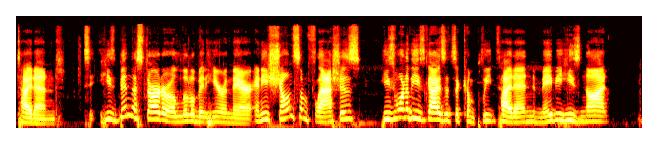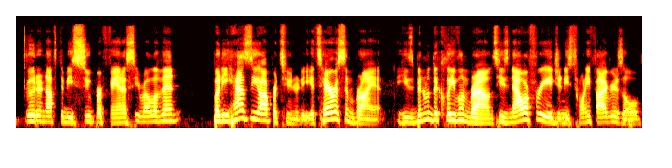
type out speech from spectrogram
tight end. He's been the starter a little bit here and there, and he's shown some flashes. He's one of these guys that's a complete tight end. Maybe he's not good enough to be super fantasy relevant, but he has the opportunity. It's Harrison Bryant. He's been with the Cleveland Browns. He's now a free agent. He's 25 years old.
